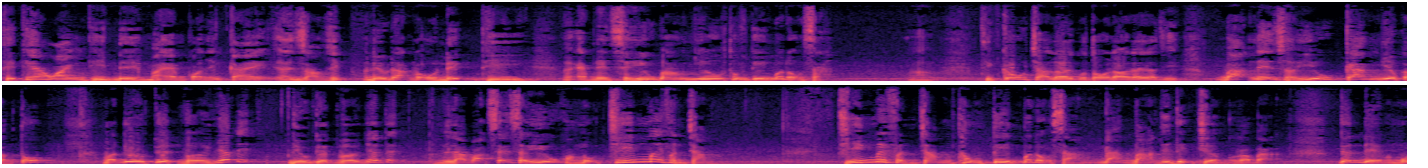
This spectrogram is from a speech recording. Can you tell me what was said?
thế theo anh thì để mà em có những cái à, giao dịch đều đặn và ổn định thì à, em nên sở hữu bao nhiêu thông tin bất động sản? À, thì câu trả lời của tôi là ở đây là gì? Bạn nên sở hữu càng nhiều càng tốt. Và điều tuyệt vời nhất ấy, điều tuyệt vời nhất ấy, là bạn sẽ sở hữu khoảng độ 90 phần trăm 90% thông tin bất động sản đang bán trên thị trường của các bạn. Đến để mà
